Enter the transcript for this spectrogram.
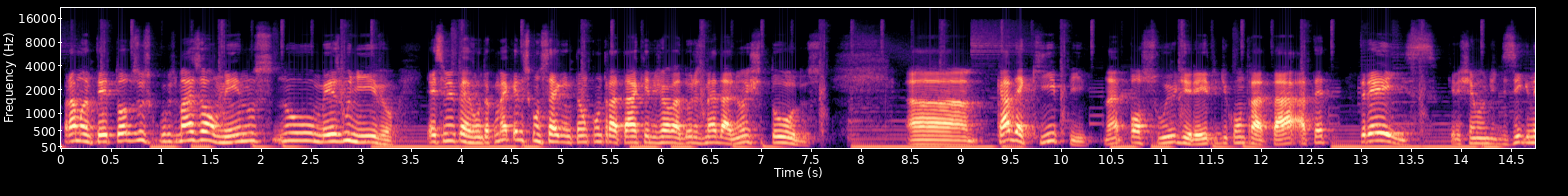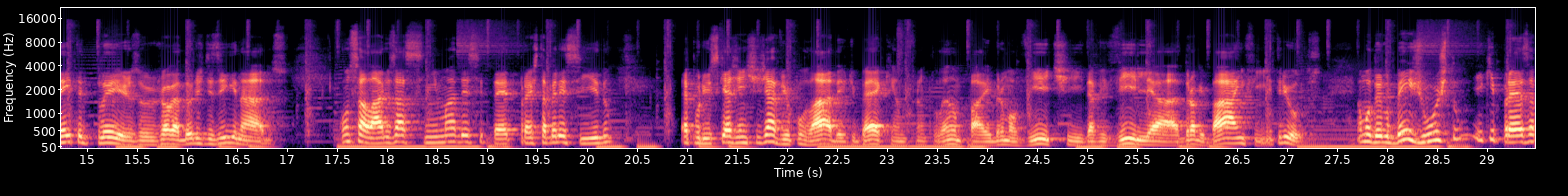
para manter todos os clubes mais ou menos no mesmo nível. E aí você me pergunta, como é que eles conseguem então contratar aqueles jogadores medalhões todos? Ah, cada equipe né, possui o direito de contratar até três que eles chamam de designated players, ou jogadores designados, com salários acima desse teto pré-estabelecido. É por isso que a gente já viu por lá David Beckham, Frank Lampa, Ibrahimovic, Davi Villa, Drogba, enfim, entre outros. É um modelo bem justo e que preza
